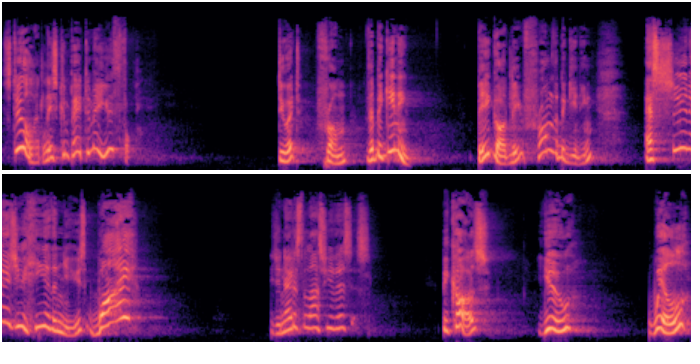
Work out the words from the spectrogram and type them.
still, at least compared to me, youthful. Do it from the beginning. Be godly from the beginning. As soon as you hear the news, why? Did you notice the last few verses? Because you will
